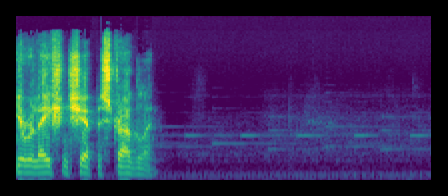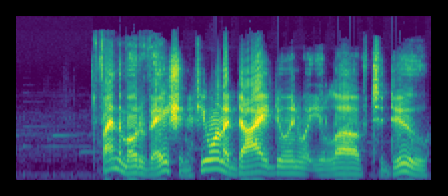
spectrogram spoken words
Your relationship is struggling. Find the motivation. If you want to die doing what you love to do,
